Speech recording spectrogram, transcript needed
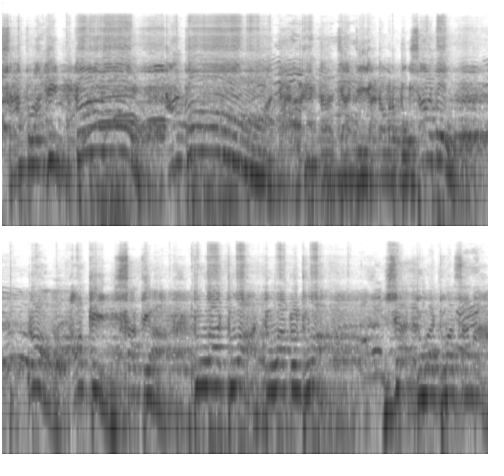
satu lagi kali Anton terjadi yang nomor bung satu. Nol Oki Satya. Dua dua dua puluh dua. Ya dua dua sama.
